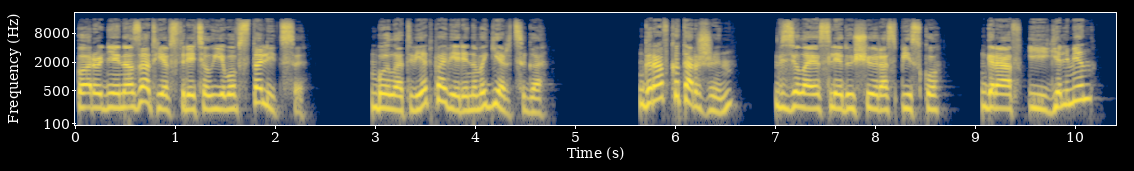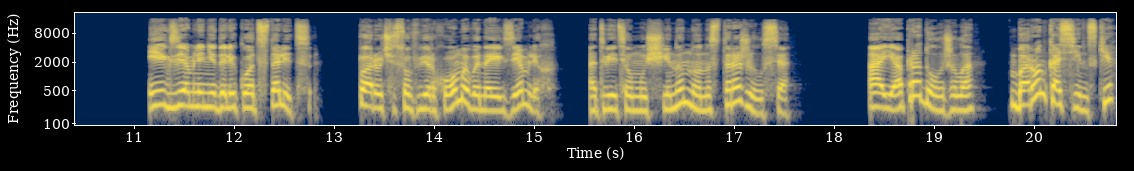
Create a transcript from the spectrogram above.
«Пару дней назад я встретил его в столице», — был ответ поверенного герцога. «Граф Катаржин», — взяла я следующую расписку, «граф Игельмен». «Их земли недалеко от столицы. Пару часов верхом, и вы на их землях», — ответил мужчина, но насторожился. А я продолжила. «Барон Косински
